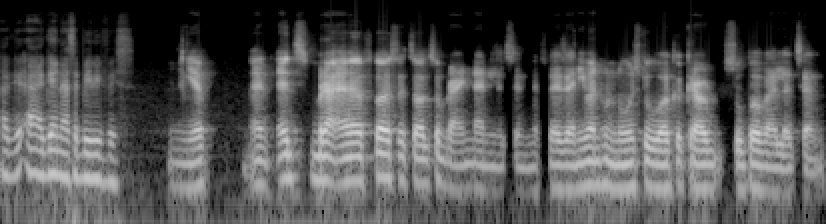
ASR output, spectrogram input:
again as a babyface. Yep. And it's, of course, it's also Bryan Danielson. If there's anyone who knows to work a crowd super well, it's him.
